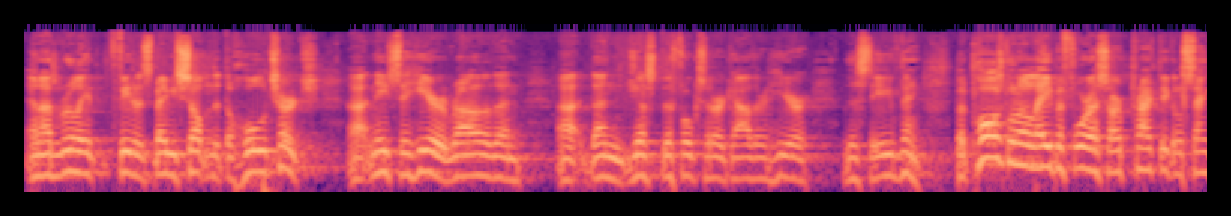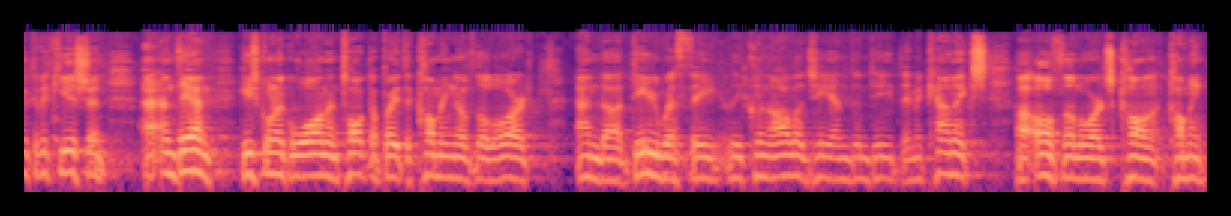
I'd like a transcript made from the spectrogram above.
And I'd really feel it's maybe something that the whole church uh, needs to hear rather than, uh, than just the folks that are gathered here this evening. But Paul's going to lay before us our practical sanctification, and then he's going to go on and talk about the coming of the Lord and uh, deal with the, the chronology and indeed the mechanics uh, of the Lord's call, coming.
